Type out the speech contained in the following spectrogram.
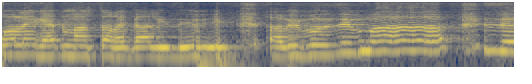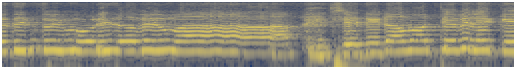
হলে হেড মাস্টার গালি দিবি। আমি বলছি, মা, যেদিন তুই মরে যাবে মা সেদিন আমার টেবিলে কে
